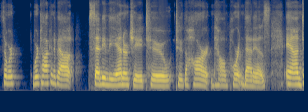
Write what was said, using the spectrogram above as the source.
So we're we're talking about sending the energy to to the heart and how important that is. And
